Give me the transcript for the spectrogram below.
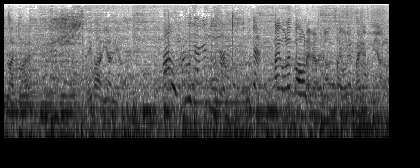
လည်းဒီမှာထပါတယ်။မိမတွေကနေရော哇哦，他们家那里好，住的。ဆိုင်ကောင်လည်းကောင်းတယ်ဗျာဗျာ။ဆိုင်ကောင်လည်းမိုက်တယ်သူရတာ။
